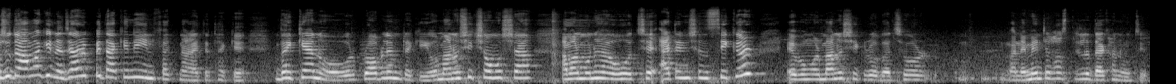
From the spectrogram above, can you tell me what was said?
ও শুধু আমাকে না, যার পে তাকে নিয়ে ইনফ্যাক্ট নাড়াইতে থাকে। ভাই, কেন? ওর প্রবলেমটা কি? ওর মানসিক সমস্যা, আমার মনে হয় ও হচ্ছে অ্যাটেনশন সিকার এবং ওর মানসিক রোগ আছে। ওর মানে মেন্টাল হসপিটালে দেখানো উচিত।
